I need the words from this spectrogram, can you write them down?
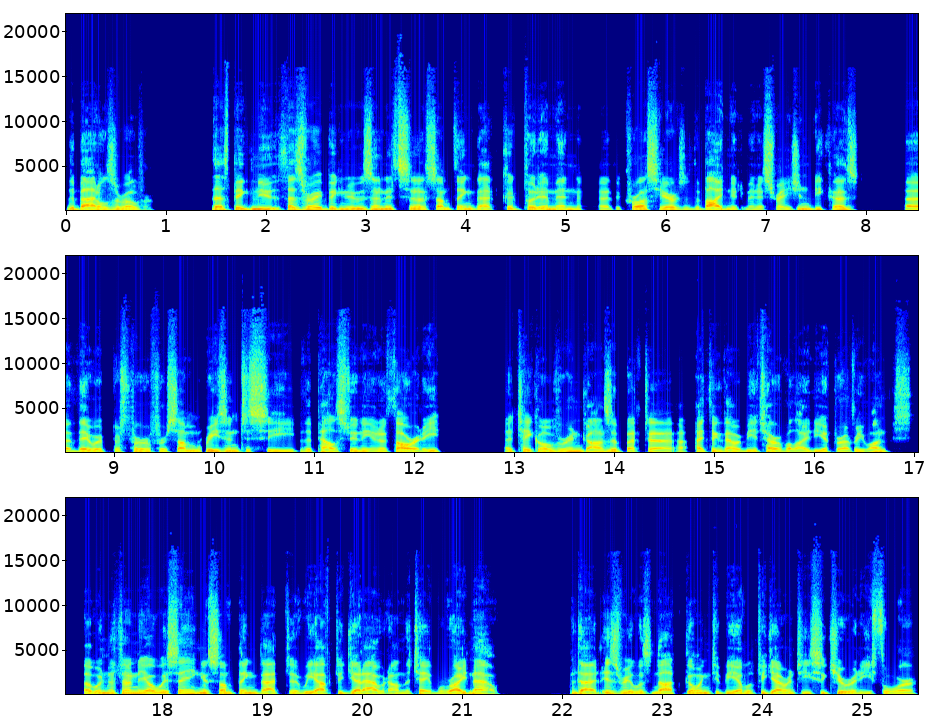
the battles are over. That's big news. That's very big news. And it's uh, something that could put him in uh, the crosshairs of the Biden administration because uh, they would prefer, for some reason, to see the Palestinian Authority uh, take over in Gaza. But uh, I think that would be a terrible idea for everyone. Uh, what Netanyahu is saying is something that we have to get out on the table right now that Israel is not going to be able to guarantee security for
